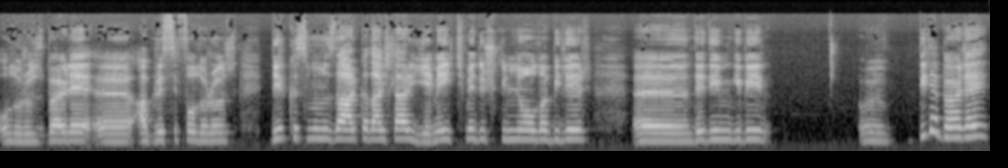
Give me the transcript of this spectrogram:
oluruz. Böyle e, agresif oluruz. Bir kısmımızda arkadaşlar yeme içme düşkünlüğü olabilir. E, dediğim gibi e, bir de böyle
